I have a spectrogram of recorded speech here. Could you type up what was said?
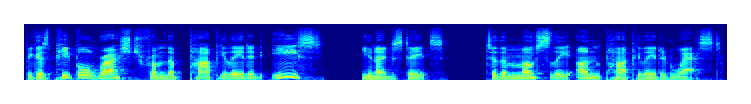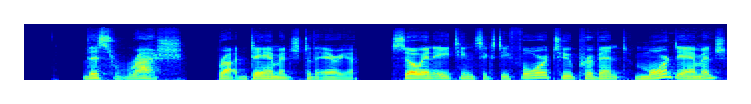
because people rushed from the populated East United States to the mostly unpopulated West. This rush brought damage to the area. So in 1864, to prevent more damage,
